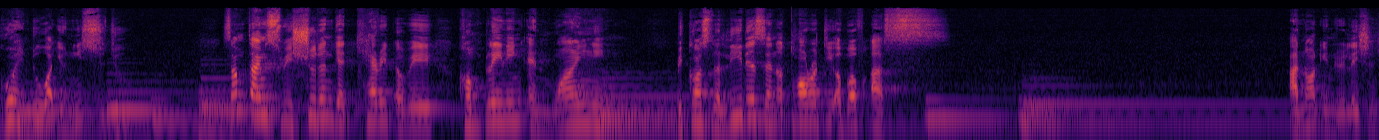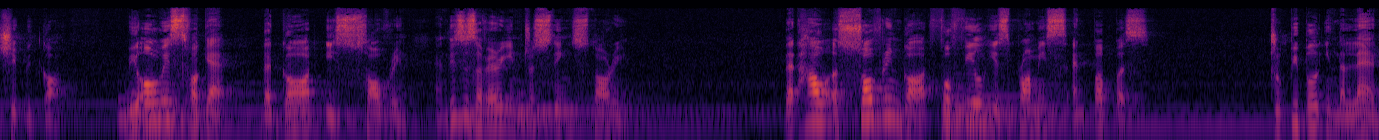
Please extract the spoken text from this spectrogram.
go and do what you need to do. Sometimes we shouldn't get carried away complaining and whining because the leaders and authority above us are not in relationship with God. We always forget that God is sovereign. And this is a very interesting story. That how a sovereign God fulfilled his promise and purpose through people in the land.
